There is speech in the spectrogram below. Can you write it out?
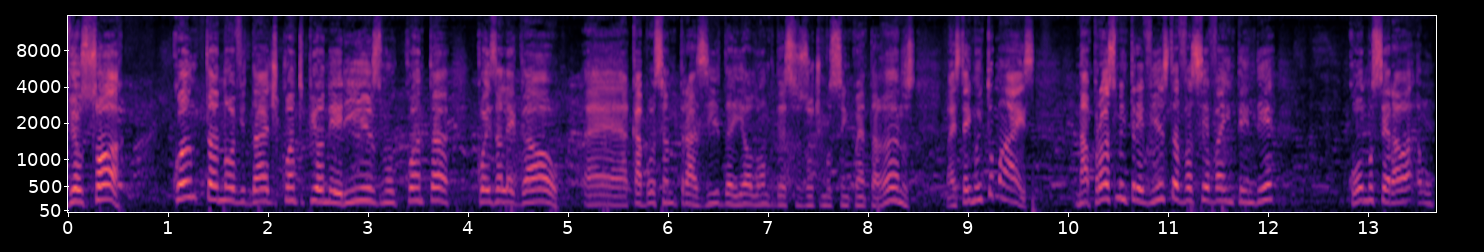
Viu só? Quanta novidade, quanto pioneirismo, quanta coisa legal é, acabou sendo trazida aí ao longo desses últimos 50 anos, mas tem muito mais. Na próxima entrevista você vai entender como, será o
